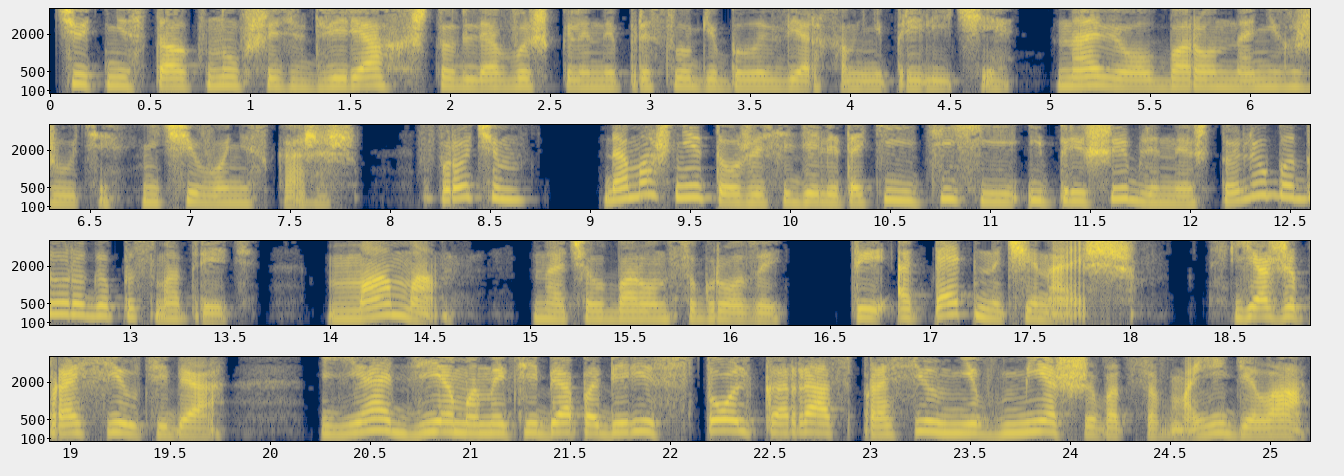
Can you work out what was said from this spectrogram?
чуть не столкнувшись в дверях, что для вышкаленной прислуги было верхом неприличия. Навел барон на них жути, ничего не скажешь. Впрочем, домашние тоже сидели такие тихие и пришибленные, что любо-дорого посмотреть. «Мама», — начал барон с угрозой, — «ты опять начинаешь? Я же просил тебя, я, демоны, тебя побери, столько раз просил не вмешиваться в мои дела.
